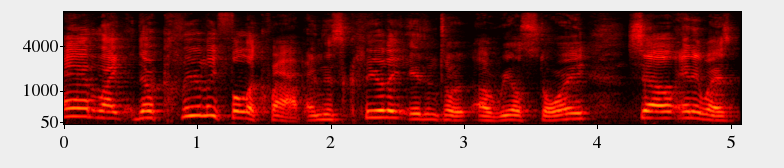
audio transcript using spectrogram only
and like they're clearly full of crap and this clearly isn't a, a real story. So anyways,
